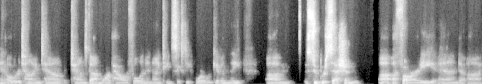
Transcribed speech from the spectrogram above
And over time, town, towns got more powerful. And in 1964, were given the um, supersession uh, authority and uh,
